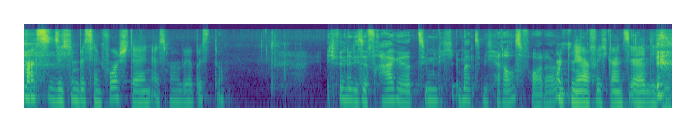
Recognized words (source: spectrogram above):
magst du dich ein bisschen vorstellen? Erstmal, wer bist du? Ich finde diese Frage ziemlich immer ziemlich herausfordernd. Und nervig, ganz ehrlich.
